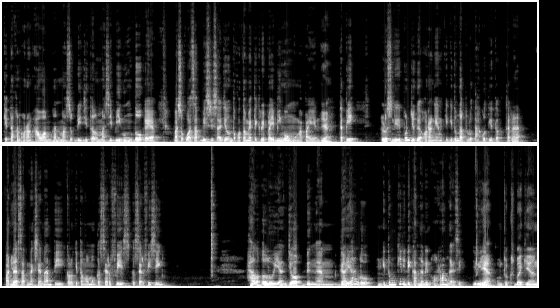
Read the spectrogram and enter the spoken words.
kita kan orang awam kan masuk digital masih bingung tuh kayak masuk WhatsApp bisnis aja untuk automatic reply bingung mau ngapain. iya Tapi lu sendiri pun juga orang yang kayak gitu nggak perlu takut gitu. Karena pada Iya. saat nextnya nanti, kalau kita ngomong ke service, ke servicing, hal lu yang jawab dengan gaya lu, Mm-mm. itu mungkin dikangenin orang nggak sih? Jadi Iya, untuk sebagian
